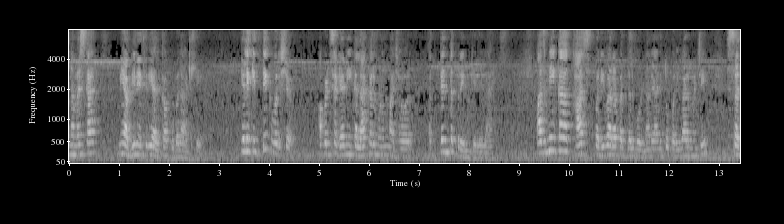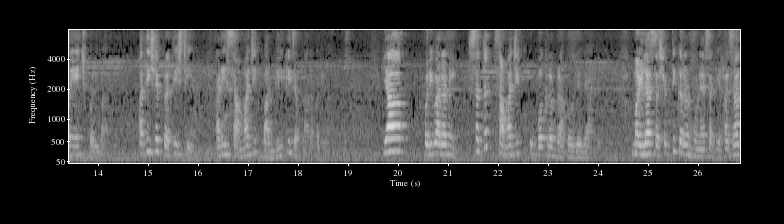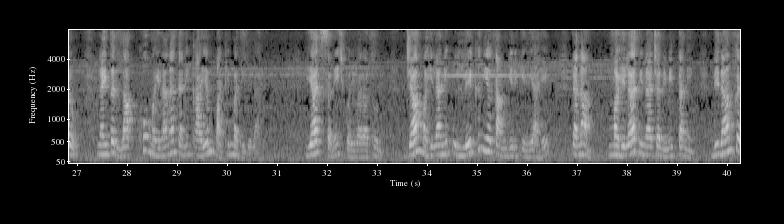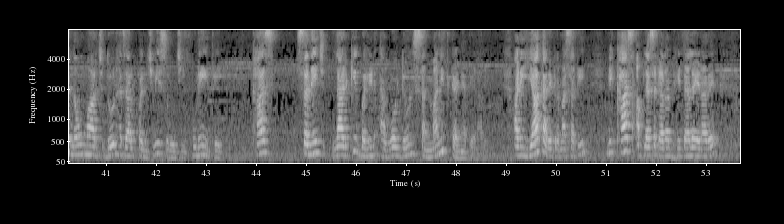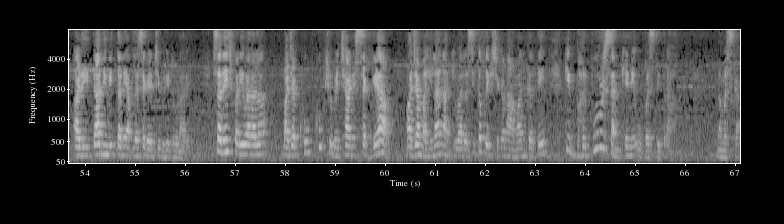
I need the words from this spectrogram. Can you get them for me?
नमस्कार मी अभिनेत्री अलका कुबल आठले. गेले कित्येक वर्ष आपण सगळ्यांनी कलाकार म्हणून माझ्यावर अत्यंत प्रेम केलेलं आहे. आज मी एका खास परिवाराबद्दल बोलणार आहे आणि तो परिवार म्हणजे सनेज परिवार. अतिशय प्रतिष्ठित आणि सामाजिक बांधिलकी जपणारा परिवार. या परिवाराने सतत सामाजिक उपक्रम राबवलेले आहेत. महिला सशक्तीकरण होण्यासाठी हजारो नाहीतर लाखो महिलांना त्यांनी कायम पाठिंबा दिलेला आहे. याच सनेज परिवारातून ज्या महिलांनी उल्लेखनीय कामगिरी केली आहे त्यांना महिला दिनाच्या निमित्ताने दिनांक नऊ मार्च दोन हजार पंचवीस रोजी पुणे इथे खास सनेज लाडकी बहीण अवॉर्ड देऊन सन्मानित करण्यात येणार आहे. आणि या कार्यक्रमासाठी मी खास आपल्या सगळ्यांना भेटायला येणार आहे आणि त्या निमित्ताने आपल्या सगळ्यांची भेट होणार आहे. सनेज परिवाराला माझ्या खूप खूप शुभेच्छा आणि सगळ्या माझ्या महिलांना किंवा रसिक प्रेक्षकांना आवाहन करते की भरपूर संख्येने उपस्थित राहा. नमस्कार.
